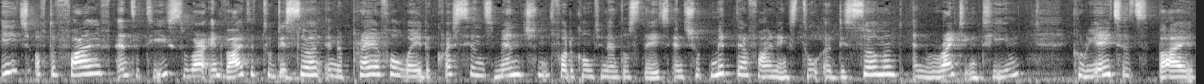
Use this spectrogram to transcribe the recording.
Each of the five entities were invited to discern in a prayerful way the questions mentioned for the continental states and submit their findings to a discernment and writing team created by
